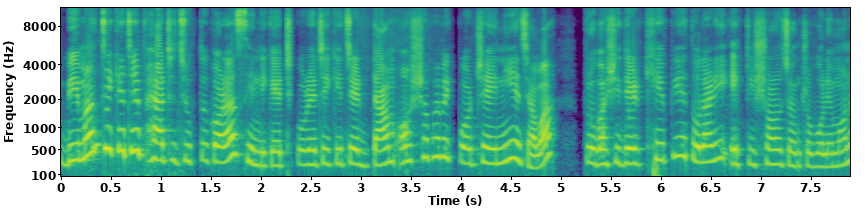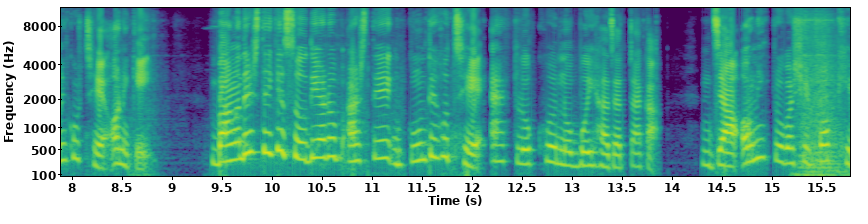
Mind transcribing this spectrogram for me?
বিমান টিকিটে ভ্যাট যুক্ত করা, সিন্ডিকেট করে টিকিটের দাম অস্বাভাবিক পর্যায়ে নিয়ে যাওয়া, প্রবাসীদের খেপিয়ে তোলারই একটি ষড়যন্ত্র বলে মনে করছে অনেকেই। বাংলাদেশ থেকে সৌদি আরব আসতে গুনতে হচ্ছে এক লক্ষ নব্বই হাজার টাকা, যা অনেক প্রবাসীর পক্ষে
